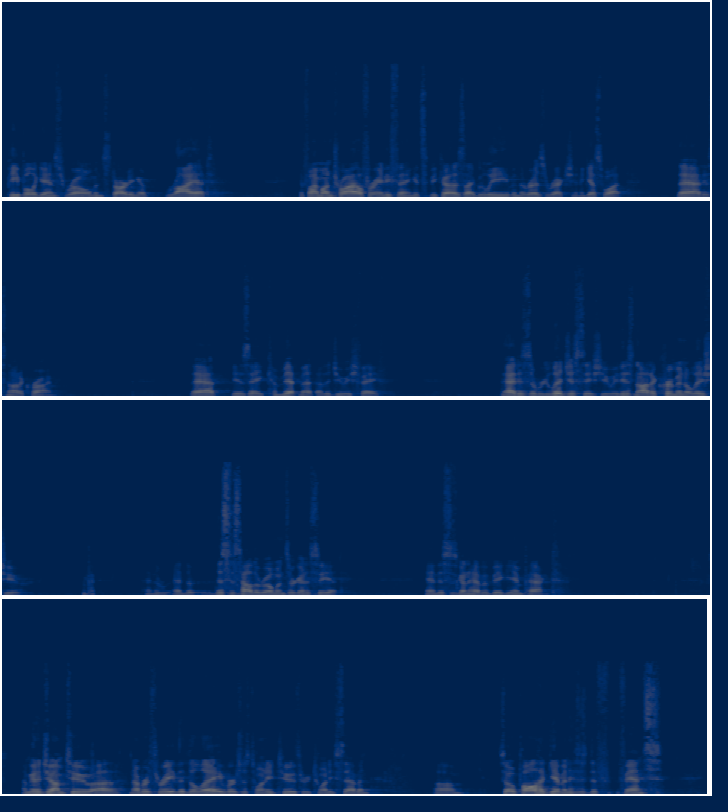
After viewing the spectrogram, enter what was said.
people against Rome and starting a riot. If I'm on trial for anything, it's because I believe in the resurrection. And guess what? That is not a crime. That is a commitment of the Jewish faith. That is a religious issue. It is not a criminal issue. And, the, and the, this is how the Romans are going to see it. And this is going to have a big impact. I'm going to jump to uh, number three, the delay, verses 22 through 27. Um, so Paul had given his defense,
